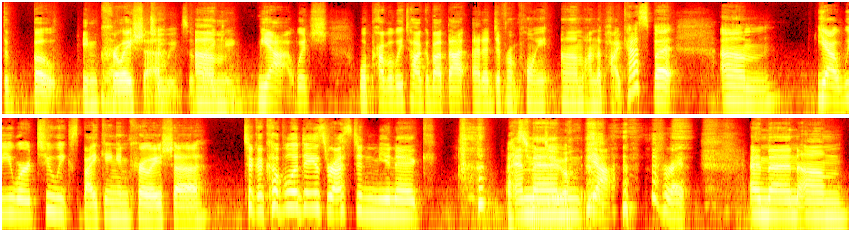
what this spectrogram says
the boat in Croatia. two weeks of Um, biking. yeah, which we'll probably talk about that at a different point um, on the podcast. But um, yeah, we were two weeks biking in Croatia. Took a couple of days rest in Munich, and then do. yeah, right, and then um,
